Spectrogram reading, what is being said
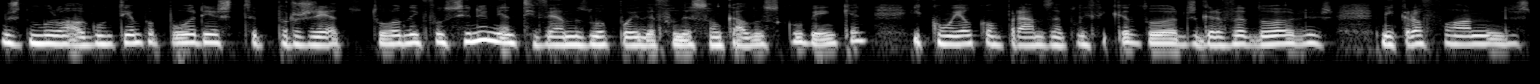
nos demorou algum tempo a pôr este projeto todo em funcionamento. Tivemos o apoio da Fundação Carlos Gulbenkian e com ele comprámos amplificadores, gravadores, microfones,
